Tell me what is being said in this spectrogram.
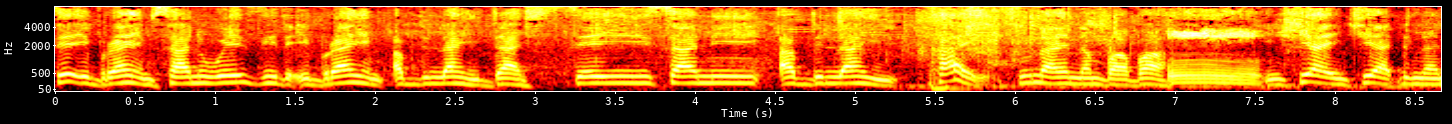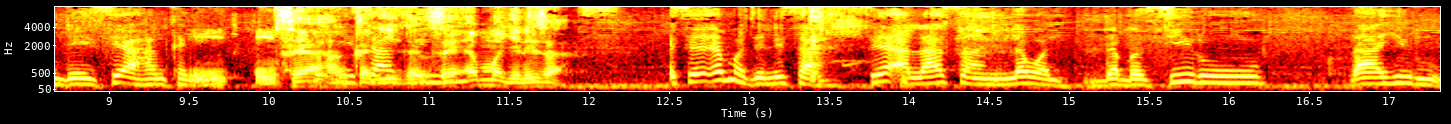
sai Ibrahim Sani Wezi da Ibrahim Abdullahi Dash sai Sani Abdullahi kai sunayen nan baba. Inkiya inkiya ɗin nan dai sai a hankali. Sai a hankali sai 'yan majalisa. Sai 'yan majalisa sai Alasan Lawal da Basiru Dahiru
